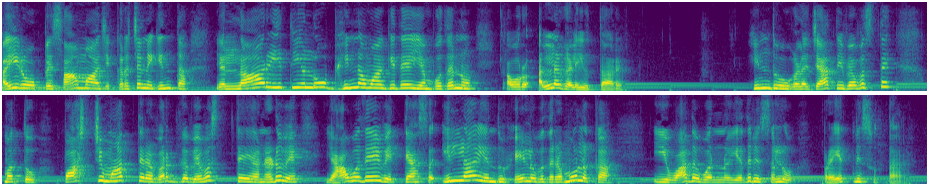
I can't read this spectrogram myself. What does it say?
ಐರೋಪ್ಯ ಸಾಮಾಜಿಕ ರಚನೆಗಿಂತ ಎಲ್ಲ ರೀತಿಯಲ್ಲೂ ಭಿನ್ನವಾಗಿದೆ ಎಂಬುದನ್ನು ಅವರು ಅಲ್ಲಗಳೆಯುತ್ತಾರೆ. ಹಿಂದೂಗಳ ಜಾತಿ ವ್ಯವಸ್ಥೆ ಮತ್ತು ಪಾಶ್ಚಿಮಾತ್ಯರ ವರ್ಗ ವ್ಯವಸ್ಥೆಯ ನಡುವೆ ಯಾವುದೇ ವ್ಯತ್ಯಾಸ ಇಲ್ಲ ಎಂದು ಹೇಳುವುದರ ಮೂಲಕ ಈ ವಾದವನ್ನು ಎದುರಿಸಲು ಪ್ರಯತ್ನಿಸುತ್ತಾರೆ.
